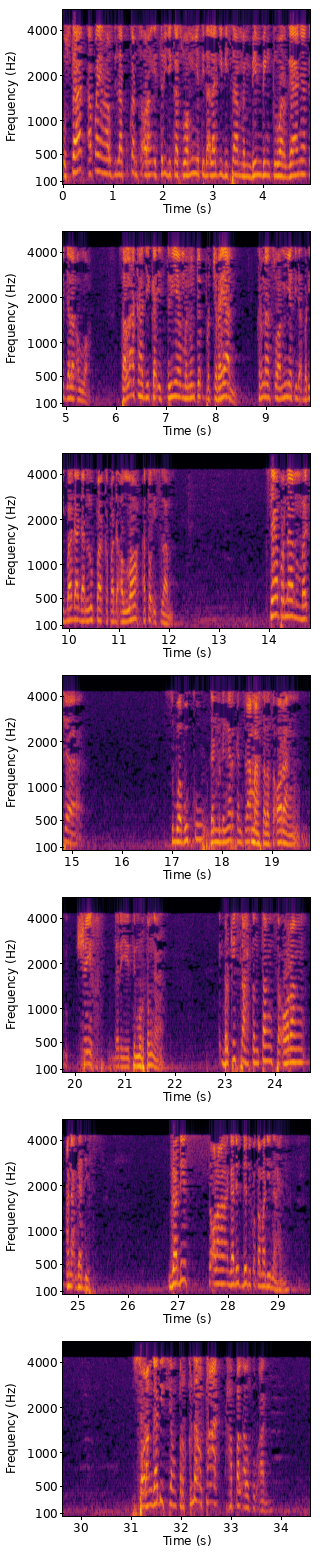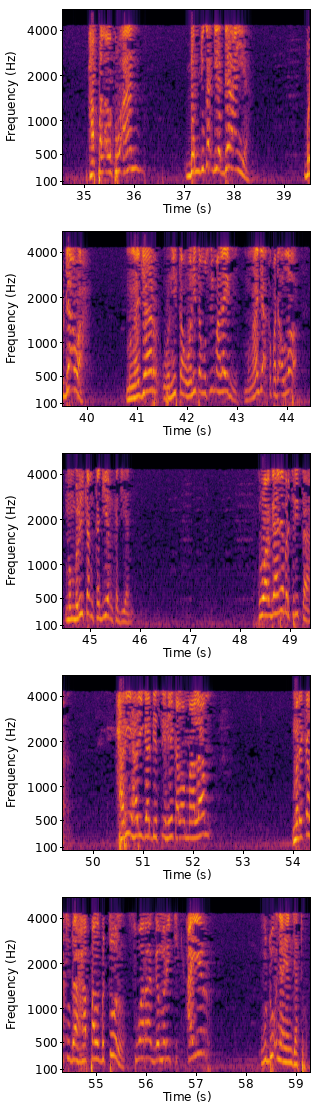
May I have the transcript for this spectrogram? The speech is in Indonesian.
Ustadz, apa yang harus dilakukan seorang istri jika suaminya tidak lagi bisa membimbing keluarganya ke jalan Allah? Salahkah jika istrinya menuntut perceraian karena suaminya tidak beribadah dan lupa kepada Allah atau Islam? Saya pernah membaca sebuah buku dan mendengarkan ceramah salah seorang syekh dari Timur Tengah berkisah tentang seorang anak gadis. Gadis, seorang anak gadis dia di kota Madinah. Seorang gadis yang terkenal taat hafal Al-Quran. Hafal Al-Quran dan juga dia da'iyah. Berdakwah. Mengajar wanita-wanita muslimah lainnya. Mengajak kepada Allah. Memberikan kajian-kajian. Keluarganya bercerita. Hari-hari gadis ini kalau malam. Mereka sudah hafal betul. Suara gemericik air. Wuduknya yang jatuh.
